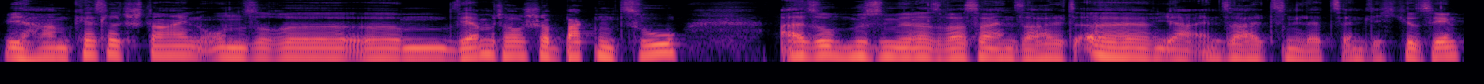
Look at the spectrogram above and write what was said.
wir haben Kesselstein, unsere ähm, Wärmetauscher backen zu, also müssen wir das Wasser entsalz, äh, ja, entsalzen letztendlich gesehen,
